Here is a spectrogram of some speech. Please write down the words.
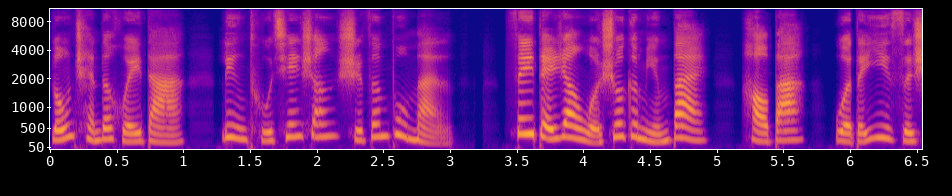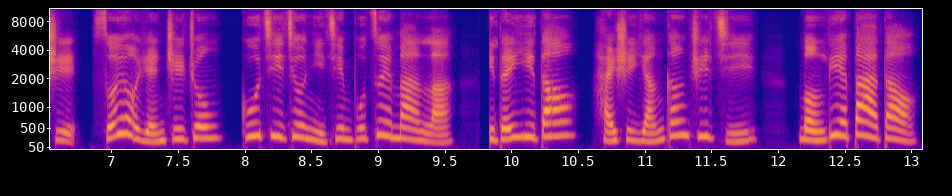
龙尘的回答令涂千商十分不满，非得让我说个明白。好吧，我的意思是，所有人之中，估计就你进步最慢了。你的一刀还是阳刚之极，猛烈霸道，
